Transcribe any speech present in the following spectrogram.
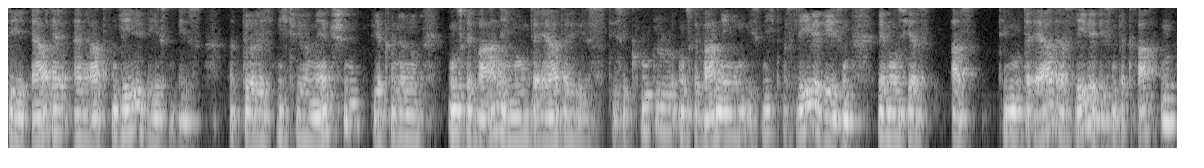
die Erde eine Art von Lebewesen ist. Natürlich nicht wir Menschen. Wir können, unsere Wahrnehmung der Erde ist diese Kugel, unsere Wahrnehmung ist nicht als Lebewesen. Wenn wir uns jetzt als die Mutter Erde als Lebewesen betrachten,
